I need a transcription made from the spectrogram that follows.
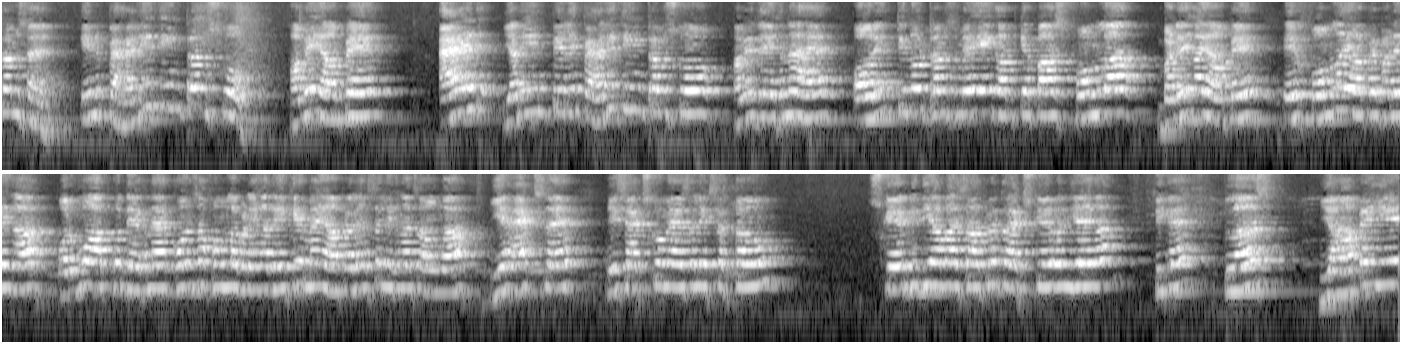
टर्म्स हैं, इन पहली तीन टर्म्स को हमें यहाँ पे एड यानी इन पहले, पहली तीन टर्म्स को हमें देखना है और इन तीनों टर्म्स में एक आपके पास फॉर्मूला बनेगा यहाँ पे। एक फॉर्मूला यहाँ पे बनेगा और वो आपको देखना है कौन सा फॉर्मूला बनेगा। देखिए, मैं यहाँ पे अलग से लिखना चाहूँगा। ये एक्स है। इस एक्स को मैं ऐसे लिख सकता हूँ। स्क्वेयर भी दिया हुआ साथ में तो एक्स स्क्वेयर बन जाएगा। ठीक है? प्लस यहाँ पे ये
